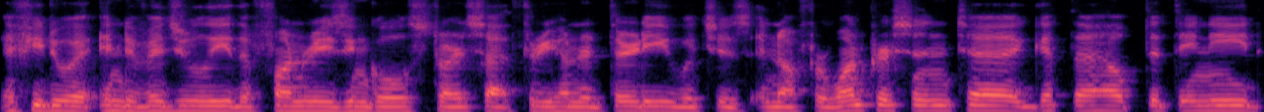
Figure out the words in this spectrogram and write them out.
if you do it individually, the fundraising goal starts at 330, which is enough for one person to get the help that they need.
